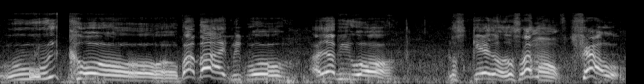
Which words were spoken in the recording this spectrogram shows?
Rico. Bye-bye, people. I love you all. Los quiero, los amo. Chao.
